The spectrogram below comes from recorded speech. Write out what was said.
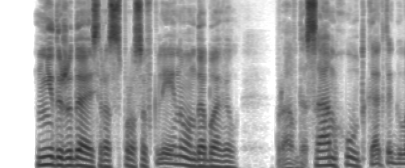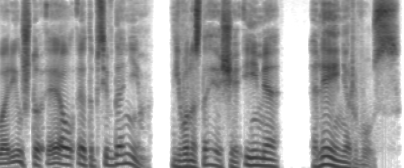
Не дожидаясь расспросов Клейна, он добавил. Правда, сам Худ как-то говорил, что Эл — это псевдоним. Его настоящее имя Лейнервус.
